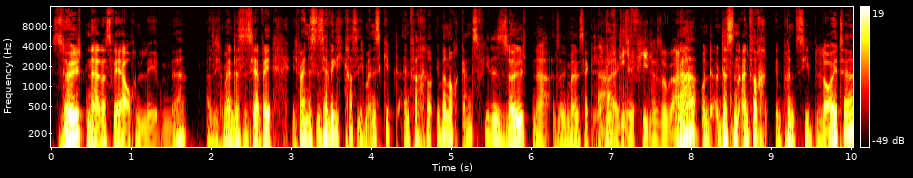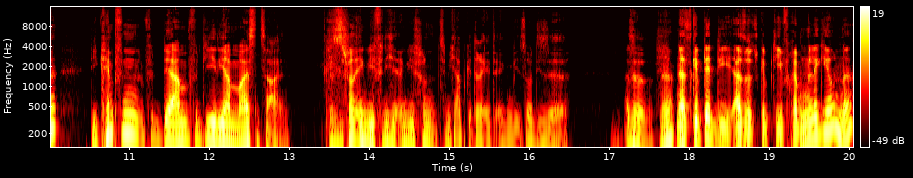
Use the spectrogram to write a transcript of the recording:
Söldner, das wäre ja auch ein Leben, ne? Also ich meine, das ist ja, ich meine, das ist ja wirklich krass. Ich meine, es gibt einfach noch, immer noch ganz viele Söldner. Also ich meine, ist ja klar. Richtig irgendwie. viele sogar. Ja, Ne? und, und das sind einfach im Prinzip Leute, die kämpfen für, der, für die, die am meisten zahlen. Das ist schon irgendwie, finde ich, irgendwie schon ziemlich abgedreht, irgendwie so diese, also, ne? Na, es gibt ja die, also es gibt die Fremdenlegion, ne?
